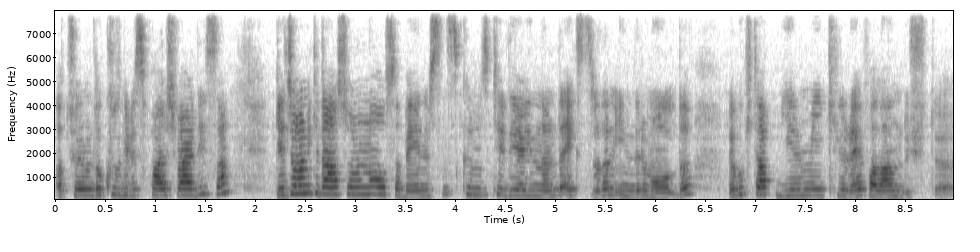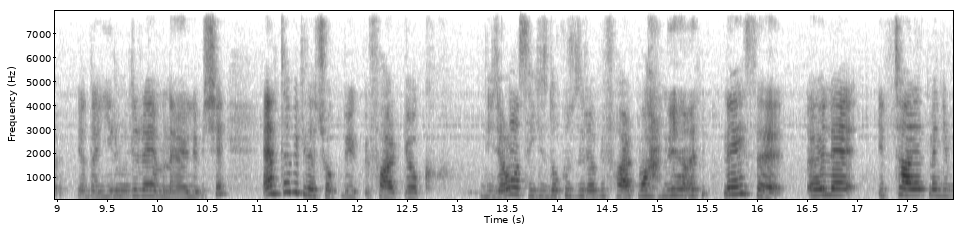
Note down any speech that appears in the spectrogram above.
atıyorum 9 gibi sipariş verdiysem gece 12'den sonra ne olsa beğenirsiniz. Kırmızı Kedi yayınlarında ekstradan indirim oldu. Ve bu kitap 22 liraya falan düştü. Ya da 20 liraya mı ne öyle bir şey. Yani tabii ki de çok büyük bir fark yok diyeceğim ama 8-9 lira bir fark vardı yani. Neyse öyle iptal etme gibi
